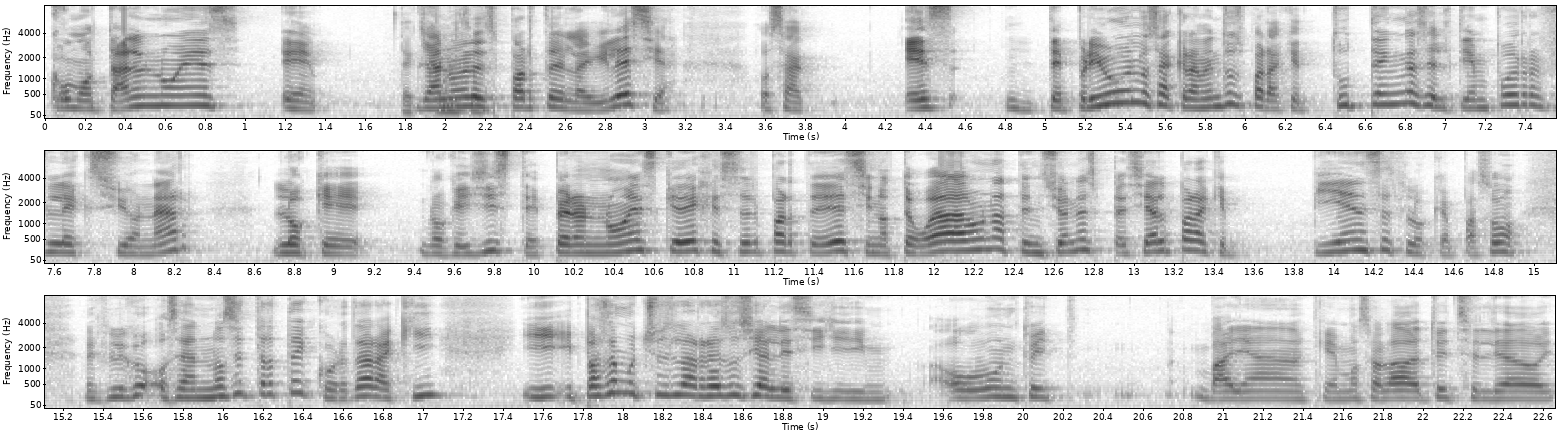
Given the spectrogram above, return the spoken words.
como tal no es, eh, ya no eres parte de la iglesia. O sea, es, te privo de los sacramentos para que tú tengas el tiempo de reflexionar lo que, lo que hiciste. Pero no es que dejes de ser parte de él, sino te voy a dar una atención especial para que pienses lo que pasó. ¿Me explico? O sea, no se trata de cortar aquí. Y, pasa mucho en las redes sociales. Y hubo un tweet, vaya, que hemos hablado de tweets el día de hoy,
